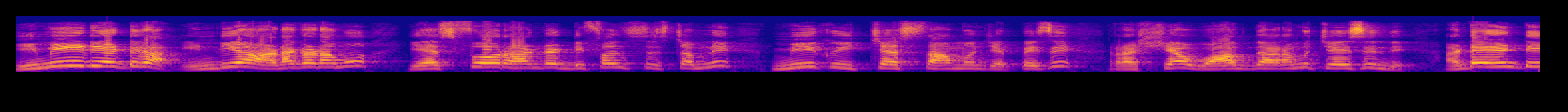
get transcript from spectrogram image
ఇమీడియట్గా ఇండియా అడగడము ఎస్ ఫోర్ హండ్రెడ్ డిఫెన్స్ సిస్టమ్ని మీకు ఇచ్చేస్తామని చెప్పేసి రష్యా వాగ్దానము చేసింది. అంటే ఏంటి?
